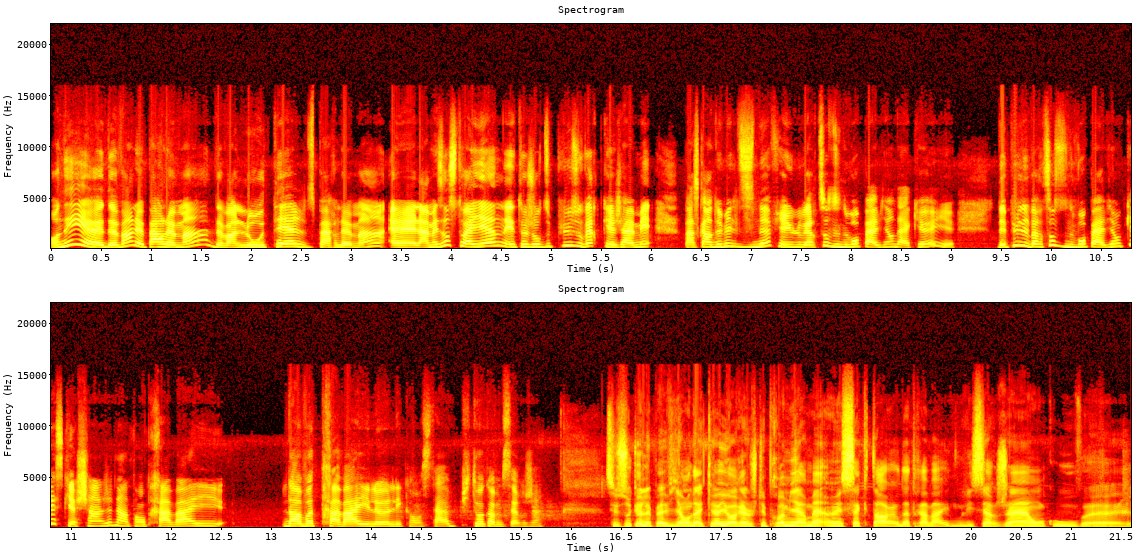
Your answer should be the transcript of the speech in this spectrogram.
On est euh, devant le Parlement, devant l'hôtel du Parlement. Euh, la Maison citoyenne est aujourd'hui plus ouverte que jamais parce qu'en 2019, il y a eu l'ouverture du nouveau pavillon d'accueil. Depuis l'ouverture du nouveau pavillon, qu'est-ce qui a changé dans ton travail, dans votre travail, là, les constables, puis toi comme sergent? C'est sûr que le pavillon d'accueil a rajouté premièrement un secteur de travail. Nous, les sergents, on couvre euh,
